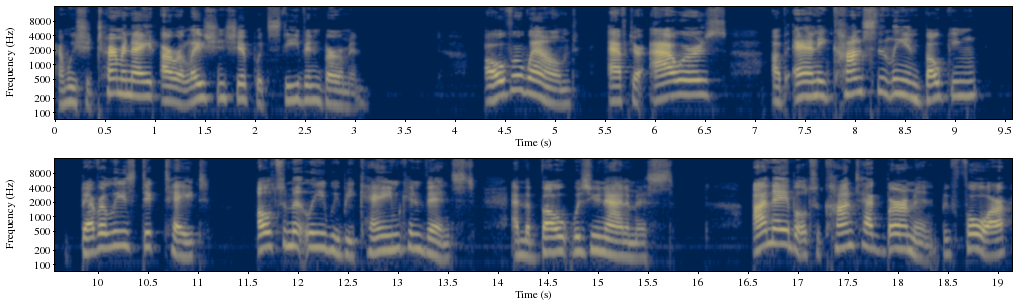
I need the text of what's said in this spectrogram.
and we should terminate our relationship with Stephen Berman. Overwhelmed after hours of Annie constantly invoking Beverly's dictate, ultimately we became convinced, and the vote was unanimous. Unable to contact Berman before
